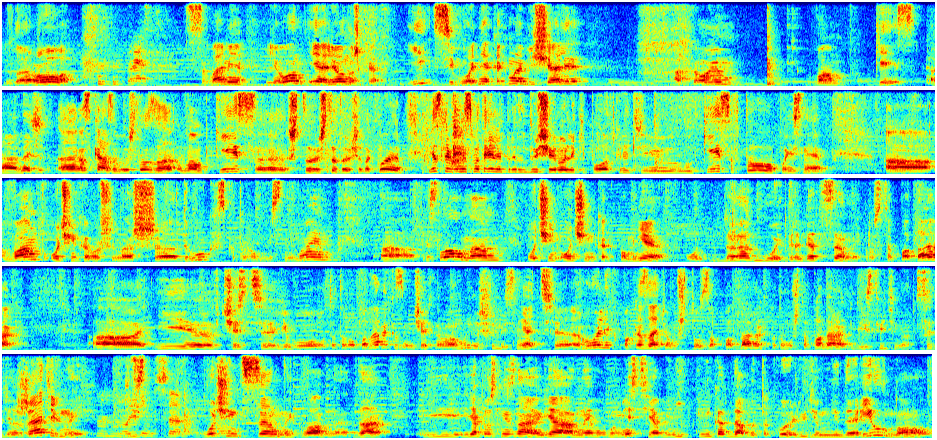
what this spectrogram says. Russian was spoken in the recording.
Здорово! Здрасте. С вами Леон и Аленушка. И сегодня, как мы обещали, откроем вамп кейс. Значит, а, рассказываю, что за вамп кейс, что, что это вообще такое. Если вы не смотрели предыдущие ролики по открытию лут кейсов, то поясняем. Вамп, очень хороший наш а, друг, с которым мы снимаем, а, прислал нам очень-очень, как по мне, дорогой, драгоценный просто подарок. А, И в честь его вот этого подарка замечательного мы решили снять э, ролик, показать вам, что за подарок, потому что подарок действительно содержательный, Мгм, дес- Очень ценный. очень ценный, главное, да. И я просто не знаю, я на его бы месте, я бы ни- никогда бы такое людям не дарил, но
